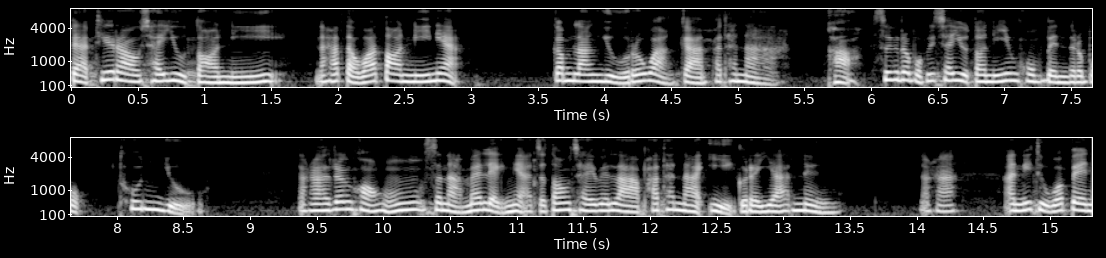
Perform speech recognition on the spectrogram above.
แบบที่เราใช้อยู่ตอนนี้นะคะ แต่ว่าตอนนี้เนี่ยกำลังอยู่ระหว่างการพัฒนา ค่ะ ซึ่งระบบที่ใช้อยู่ตอนนี้ยังคงเป็นระบบทุ่นอยู่นะคะ เรื่องของสนามแม่เหล็กเนี่ยอาจจะต้องใช้เวลาพัฒนาอีกระยะหนึ่งนะคะ อันนี้ถือว่าเป็น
